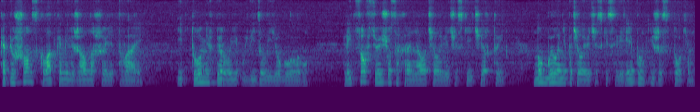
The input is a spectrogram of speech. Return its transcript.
Капюшон складками лежал на шее твари, и Томми впервые увидел ее голову. Лицо все еще сохраняло человеческие черты, но было не по-человечески свирепым и жестоким,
